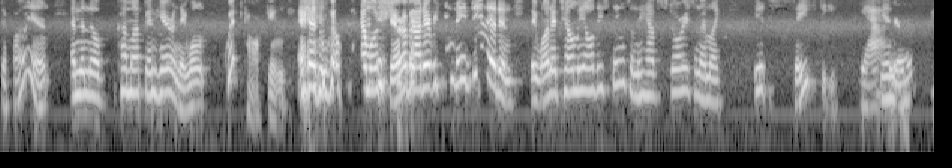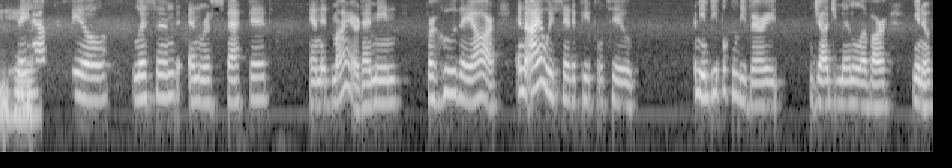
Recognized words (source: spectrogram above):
defiant. And then they'll come up in here and they won't quit talking and we'll and we'll share about everything they did and they want to tell me all these things and they have stories and I'm like, it's safety. Yeah. You know, mm-hmm. they have to feel listened and respected and admired. I mean, for who they are. And I always say to people too, I mean, people can be very judgmental of our, you know,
